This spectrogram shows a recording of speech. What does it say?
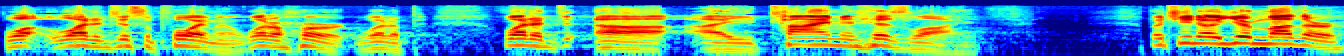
What, what a disappointment. What a hurt. What, a, what a, uh, a time in his life. But you know, your mother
